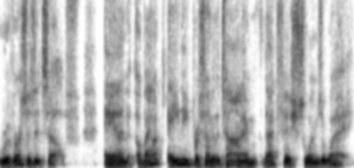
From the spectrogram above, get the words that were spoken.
reverses itself, and about eighty percent of the time that fish swims away.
